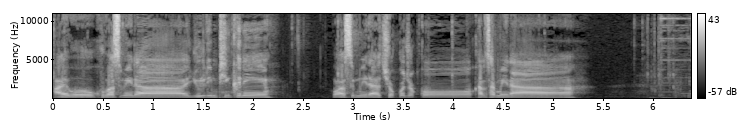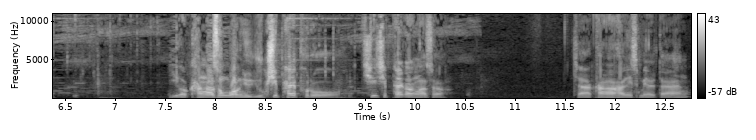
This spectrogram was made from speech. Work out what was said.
아이고 고맙습니다. 율림 핑크님. 고맙습니다. 좋고좋고. 감사합니다. 이거 강화 성공률 68% 78 강화서. 자 강화 가겠습니다 일단.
